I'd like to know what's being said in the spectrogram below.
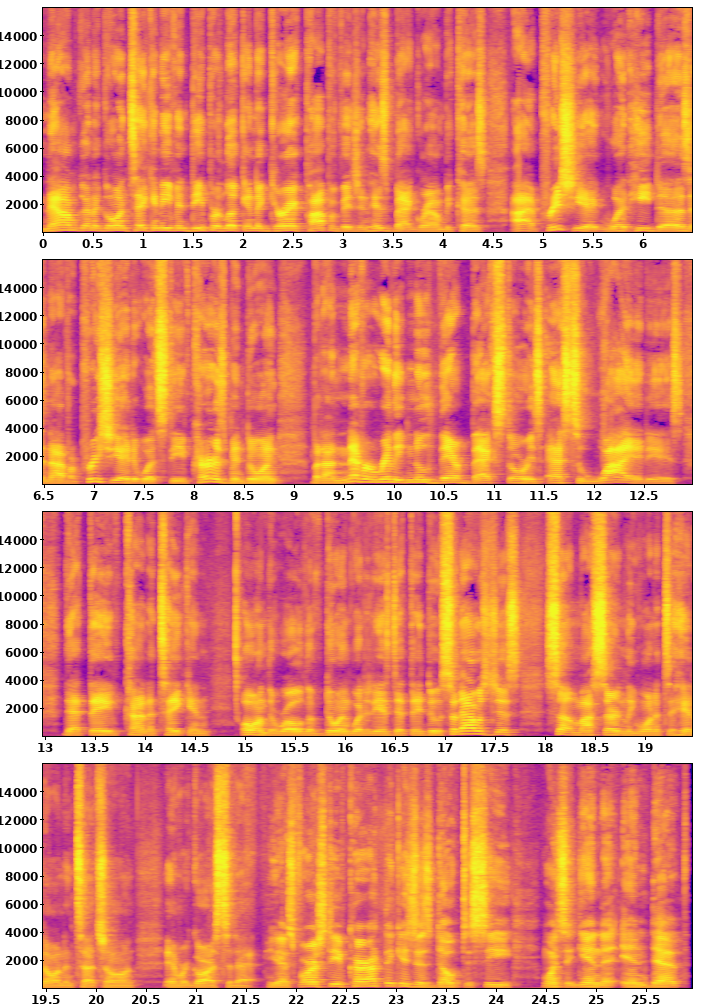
now I'm going to go and take an even deeper look into Gregg Popovich and his background because I appreciate what he does and I've appreciated what Steve Kerr has been doing, but I never really knew their backstories as to why it is that they've kind of taken on the role of doing what it is that they do. So that was just something I certainly wanted to hit on and touch on in regards to that. Yeah, as far as Steve Kerr, I think it's just dope to see once again the in depth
